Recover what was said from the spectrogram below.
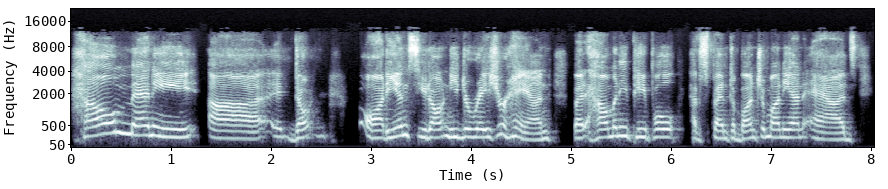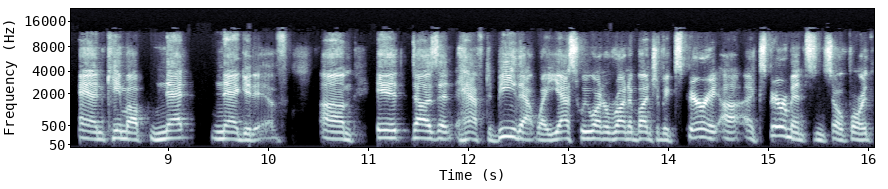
how many uh, don't audience you don't need to raise your hand but how many people have spent a bunch of money on ads and came up net negative um, it doesn't have to be that way. Yes, we want to run a bunch of exper- uh, experiments and so forth,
